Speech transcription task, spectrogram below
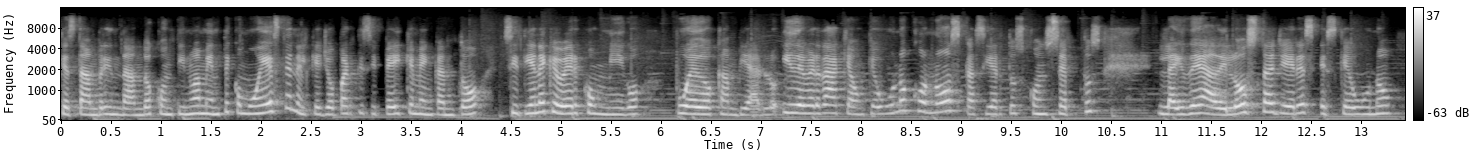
que están brindando continuamente, como este en el que yo participé y que me encantó. Si tiene que ver conmigo, puedo cambiarlo. Y de verdad que aunque uno conozca ciertos conceptos, la idea de los talleres es que uno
